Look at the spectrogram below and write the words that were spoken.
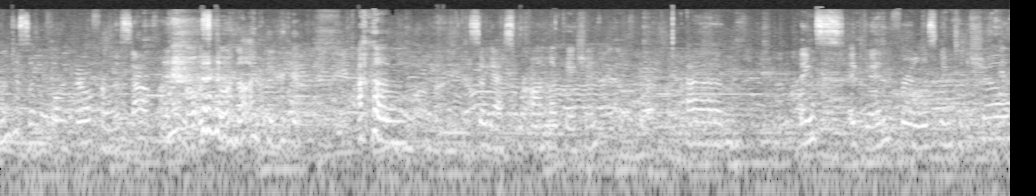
I'm just a poor girl from the south. I don't know what's going on here. Um, so yes, we're on location. Um, thanks again for listening to the show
